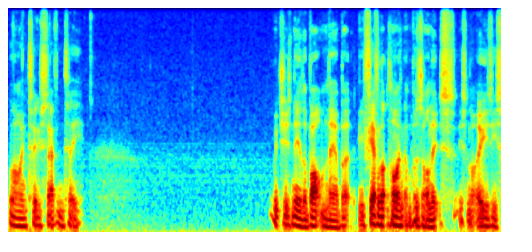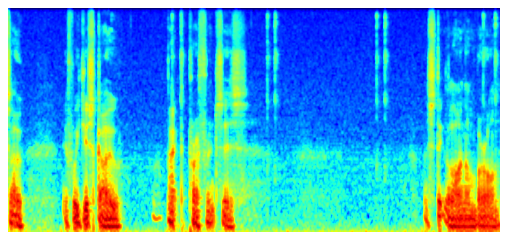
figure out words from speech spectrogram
line 270, which is near the bottom there. But if you haven't got the line numbers on, it's, it's not easy. So if we just go back to preferences and stick the line number on.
